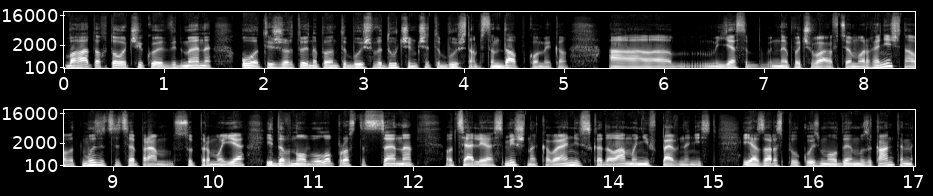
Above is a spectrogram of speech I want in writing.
Багато хто очікує від мене: о, ти жартуй, напевно, ти будеш ведучим, чи ти будеш там стендап-коміком. А я себе не почуваю в цьому органічно, а от музиці це прям супер моє. І давно було. Просто сцена, оця Лія Смішна, КВНівська, дала мені впевненість. І я зараз спілкуюсь з молодими музикантами.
